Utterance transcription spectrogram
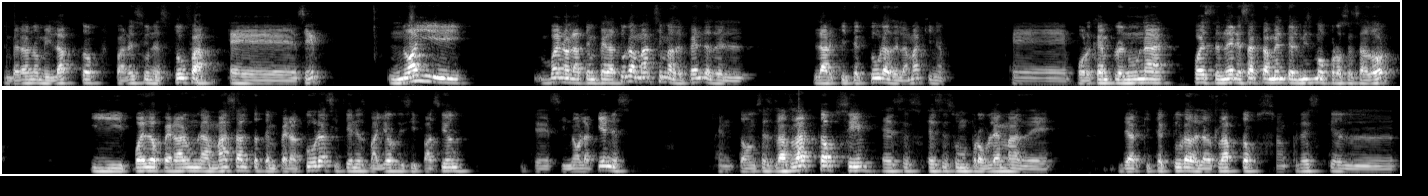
En verano mi laptop parece una estufa. Eh, sí, no hay, bueno, la temperatura máxima depende de la arquitectura de la máquina. Eh, por ejemplo, en una puedes tener exactamente el mismo procesador y puede operar una más alta temperatura si tienes mayor disipación que si no la tienes. Entonces, las laptops, sí, ese es, un problema de, de, arquitectura de las laptops. ¿Crees que el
